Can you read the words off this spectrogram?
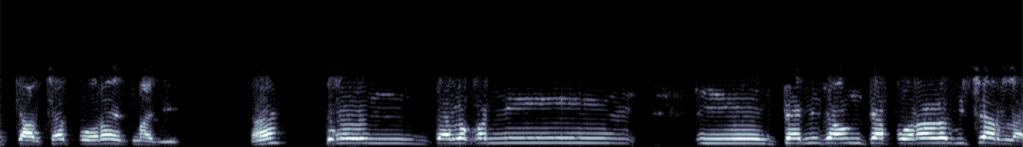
चार चार पोरं आहेत माझी. हा तर त्या लोकांनी त्यांनी जाऊन त्या पोराला विचारलं.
